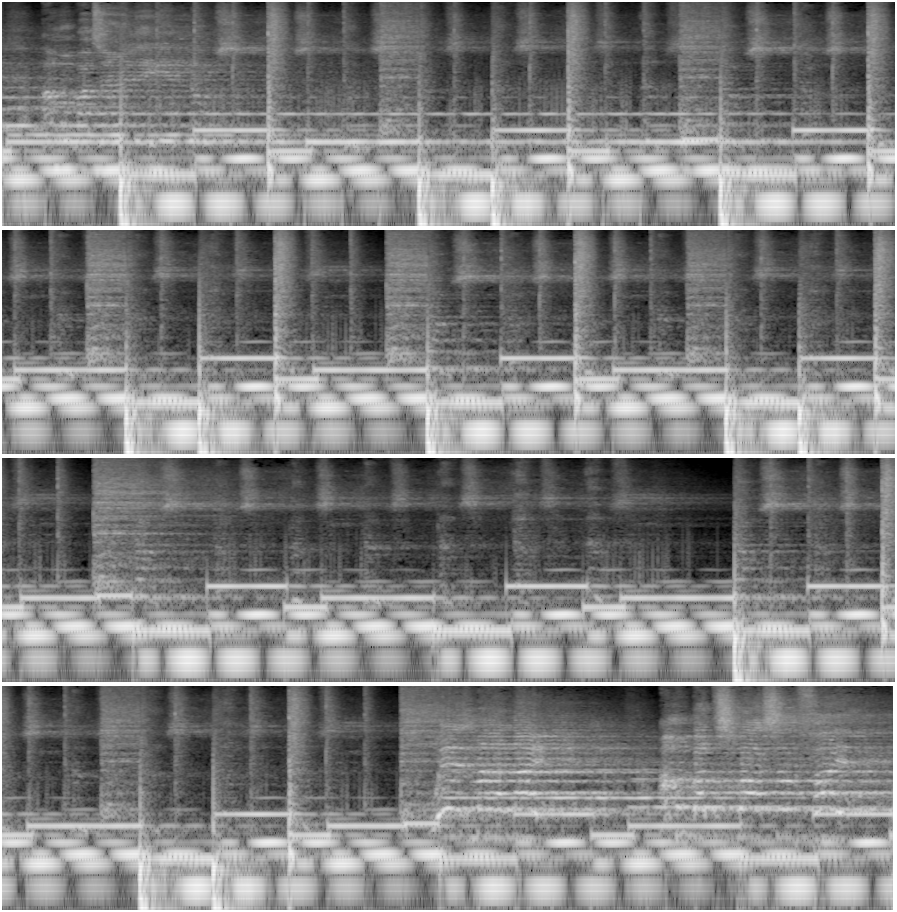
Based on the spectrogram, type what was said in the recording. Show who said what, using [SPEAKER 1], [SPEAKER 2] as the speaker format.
[SPEAKER 1] I'm about to really get loose. fire.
